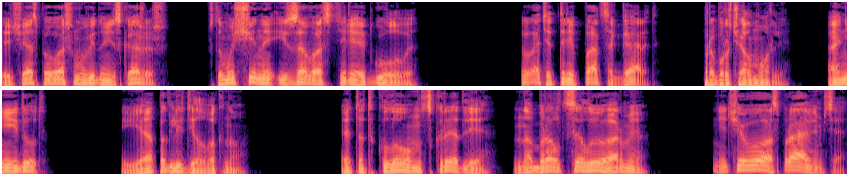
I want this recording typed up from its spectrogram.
сейчас по вашему виду не скажешь, что мужчины из-за вас теряют головы. Хватит трепаться, Гаррет пробурчал Морли. «Они идут». Я поглядел в окно. Этот клоун Скредли набрал целую армию. «Ничего, справимся.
